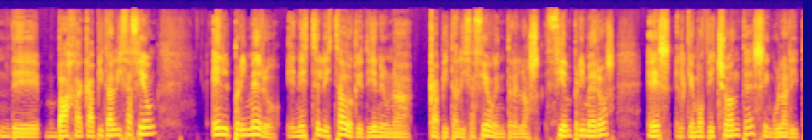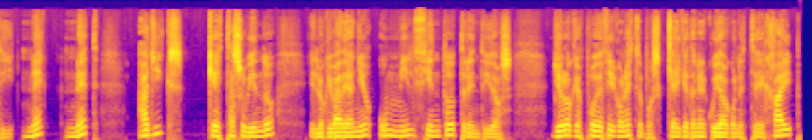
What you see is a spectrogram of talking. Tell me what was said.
de baja capitalización. El primero en este listado que tiene una capitalización entre los 100 primeros es el que hemos dicho antes, Singularity Net, Agix, que está subiendo en lo que va de año un 1132. Yo lo que os puedo decir con esto, pues que hay que tener cuidado con este hype,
